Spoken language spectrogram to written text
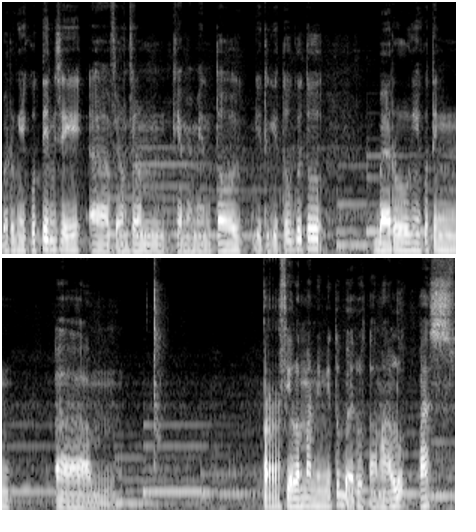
baru ngikutin sih uh, film-film kayak Memento gitu-gitu. Gue tuh baru ngikutin um, perfilman ini tuh baru tahun lalu pas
